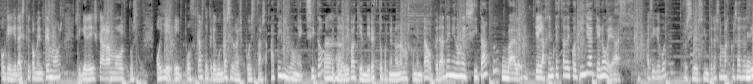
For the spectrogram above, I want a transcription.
o que queráis que comentemos. Si queréis que hagamos, pues, oye, el podcast de preguntas y respuestas ha tenido un éxito, que te lo digo aquí en directo porque no lo hemos comentado, pero ha tenido un exitazo. Vale. Que la gente está de cotilla que no veas. Así que bueno, pues si os interesan más cosas así,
